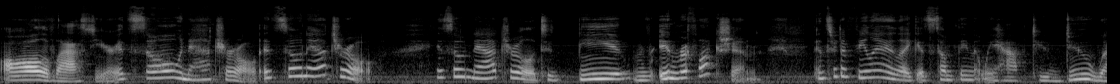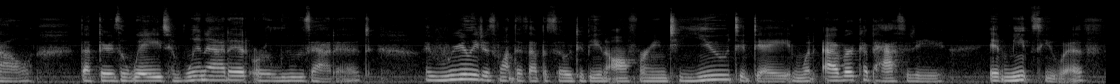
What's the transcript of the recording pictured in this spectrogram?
all of last year. It's so natural. It's so natural. It's so natural to be in reflection instead of feeling like it's something that we have to do well, that there's a way to win at it or lose at it. I really just want this episode to be an offering to you today in whatever capacity it meets you with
